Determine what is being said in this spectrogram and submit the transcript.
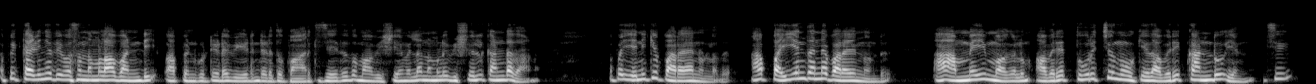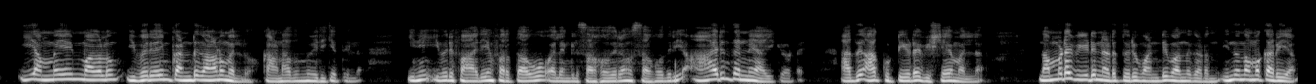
അപ്പോൾ ഈ കഴിഞ്ഞ ദിവസം നമ്മൾ ആ വണ്ടി ആ പെൺകുട്ടിയുടെ വീടിന്റെ അടുത്ത് പാർക്ക് ചെയ്തതും ആ വിഷയമെല്ലാം നമ്മൾ വിഷ്വലിൽ കണ്ടതാണ്. അപ്പോൾ എനിക്ക് പറയാനുള്ളത് ആ പയ്യൻ തന്നെ പറയുന്നുണ്ട് ആ അമ്മയും മകളും അവരെ തുറിച്ചു നോക്കിയത് അവർ കണ്ടു എന്ന്. ഈ അമ്മയും മകളും ഇവരെയും കണ്ടു കാണുമല്ലോ? കാണാതൊന്നും ഇരിക്കത്തില്ല. ഇനി ഇവർ ഭാര്യയും ഭർത്താവോ അല്ലെങ്കിൽ സഹോദരനോ സഹോദരി ആരും തന്നെ ആയിക്കോട്ടെ. അത് ആ കുട്ടിയുടെ വിഷയമല്ല. നമ്മുടെ വീടിനടുത്തൊരു വണ്ടി വന്നു കിടന്നു. ഇന്ന് നമുക്കറിയാം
